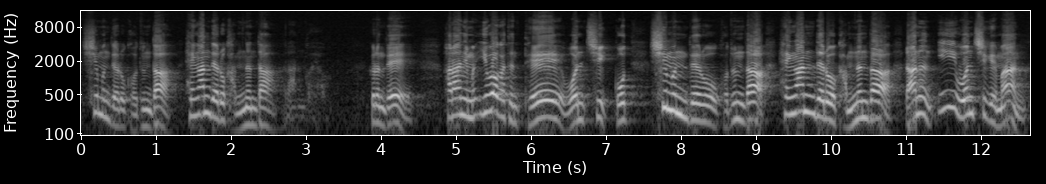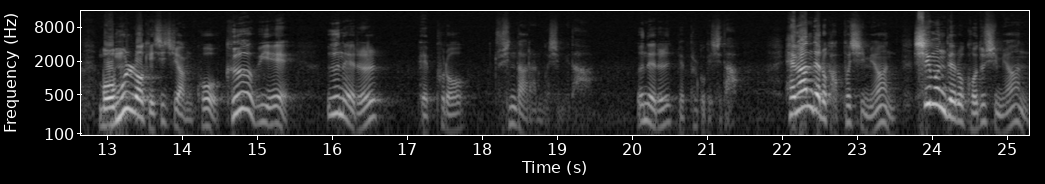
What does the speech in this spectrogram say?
심은 대로 거둔다, 행한 대로 갚는다라는 거예요. 그런데 하나님은 이와 같은 대원칙, 곧 심은 대로 거둔다, 행한 대로 갚는다라는 이 원칙에만 머물러 계시지 않고 그 위에 은혜를 베풀어 주신다라는 것입니다. 은혜를 베풀고 계시다. 행한 대로 갚으시면 심은 대로 거두시면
